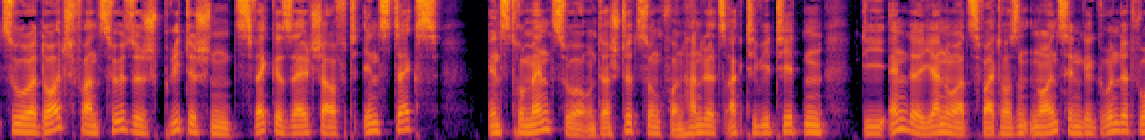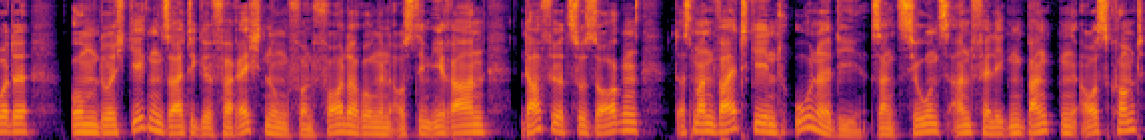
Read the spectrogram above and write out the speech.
zur deutsch-französisch-britischen Zweckgesellschaft Instex, Instrument zur Unterstützung von Handelsaktivitäten, die Ende Januar 2019 gegründet wurde, um durch gegenseitige Verrechnung von Forderungen aus dem Iran dafür zu sorgen, dass man weitgehend ohne die sanktionsanfälligen Banken auskommt,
